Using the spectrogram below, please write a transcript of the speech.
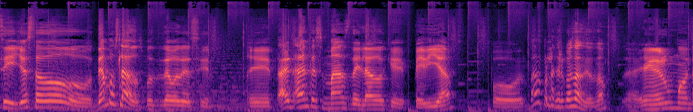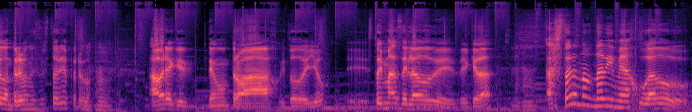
Sí, yo he estado de ambos lados, pues, debo decir. Eh, an- antes más del lado que pedía por, bueno, por las circunstancias, ¿no? En algún momento contaremos nuestra historia, pero Ujú. ahora que tengo un trabajo y todo ello, eh, estoy más del lado de- del que da. Ujú. Hasta ahora no, nadie me ha jugado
